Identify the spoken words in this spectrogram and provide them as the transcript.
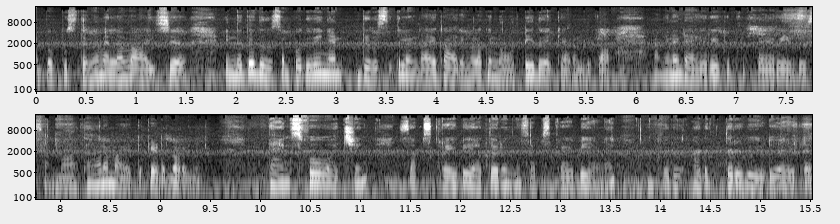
അപ്പോൾ പുസ്തകമെല്ലാം വായിച്ച് ഇന്നത്തെ ദിവസം പൊതുവേ ഞാൻ ദിവസത്തിലുണ്ടായ കാര്യങ്ങളൊക്കെ നോട്ട് ചെയ്ത് വെക്കാറുണ്ട് കേട്ടോ. അങ്ങനെ ഡയറിയൊക്കെ പ്രിപ്പയർ ചെയ്ത് സമാധാനമായിട്ട് കിടന്നുറങ്ങി. താങ്ക്സ് ഫോർ വാച്ചിങ് സബ്സ്ക്രൈബ് ചെയ്യാത്തവരൊന്ന് സബ്സ്ക്രൈബ് ചെയ്യണേ. നമുക്കൊരു അടുത്തൊരു വീഡിയോ ആയിട്ട്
